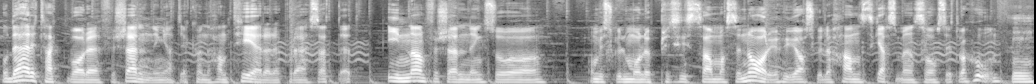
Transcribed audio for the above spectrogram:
Och det här är tack vare försäljning, att jag kunde hantera det på det här sättet. Innan försäljning så om vi skulle måla upp precis samma scenario hur jag skulle handskas med en sån situation. Mm.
